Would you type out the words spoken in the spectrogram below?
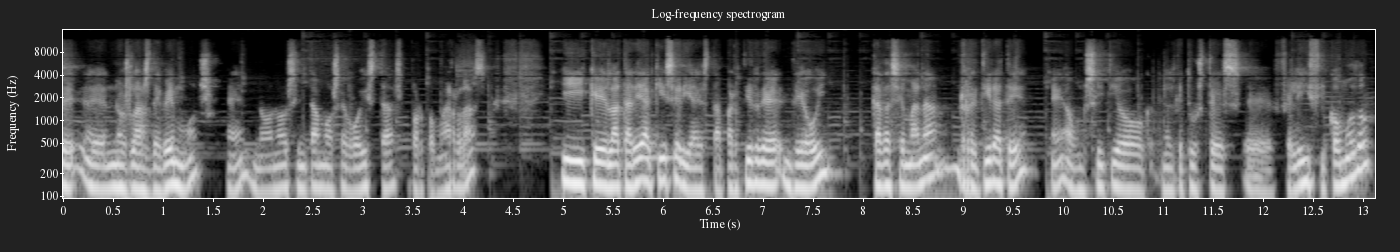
eh, nos las debemos, ¿eh? no nos sintamos egoístas por tomarlas y que la tarea aquí sería esta, a partir de, hoy, cada semana retírate ¿eh? a un sitio en el que tú estés feliz y cómodo.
